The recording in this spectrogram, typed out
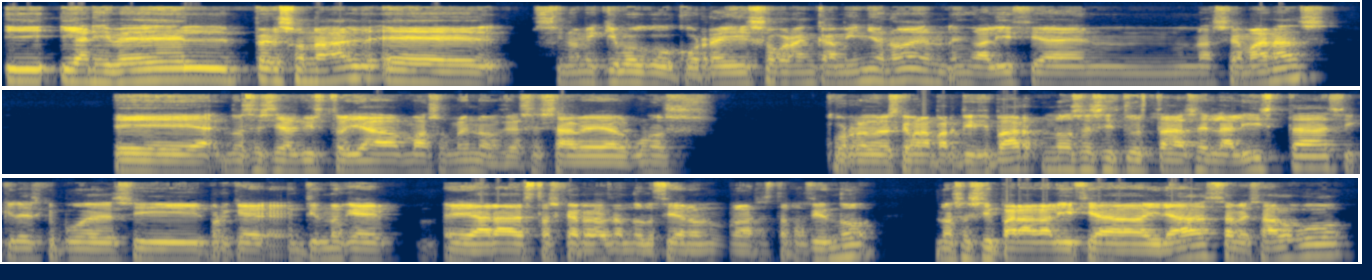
Y, a nivel personal, eh, si no me equivoco, corréis o gran camino, ¿no? En, Galicia en unas semanas. Eh, no sé si has visto ya más o menos, ya se sabe algunos corredores que van a participar. No sé si tú estás en la lista, si crees que puedes ir, porque entiendo que eh, ahora estas carreras de Andalucía no, las estás haciendo. No sé si para Galicia irás, ¿sabes algo?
